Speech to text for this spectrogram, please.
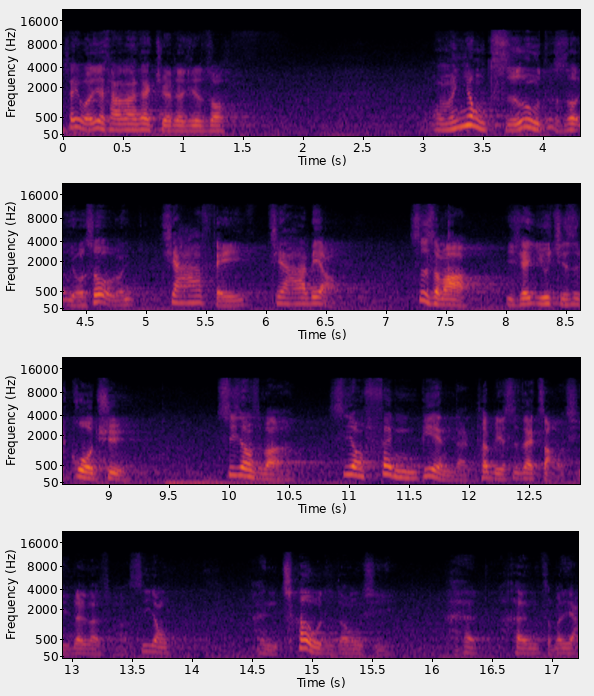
所以我就常常在觉得，就是说，我们用植物的时候，有时候我们加肥加料是什么？以前尤其是过去，是用什么？是用粪便的，特别是在早期那个什么，是用很臭的东西，很很怎么讲？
